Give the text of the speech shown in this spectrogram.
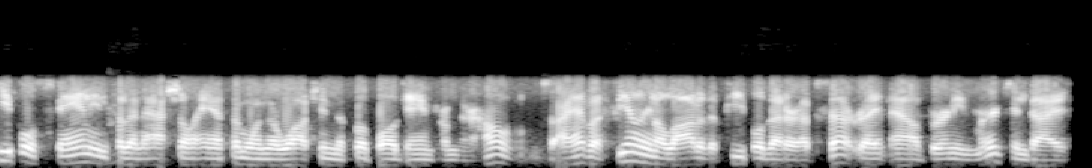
people standing for the national anthem when they're watching the football game from their homes? I have a feeling a lot of the people that are upset right now burning merchandise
